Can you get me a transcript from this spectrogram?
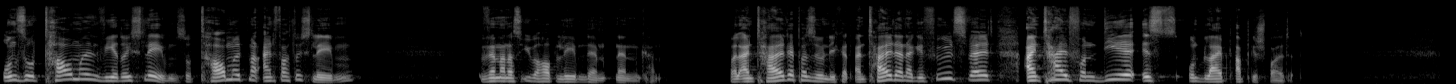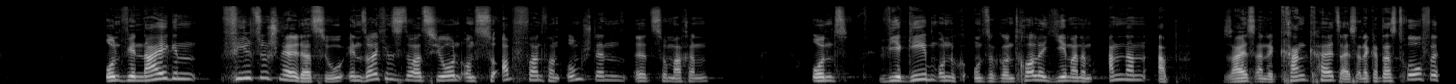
Und so taumeln wir durchs Leben. So taumelt man einfach durchs Leben, wenn man das überhaupt Leben nennen kann. Weil ein Teil der Persönlichkeit, ein Teil deiner Gefühlswelt, ein Teil von dir ist und bleibt abgespaltet. Und wir neigen viel zu schnell dazu, in solchen Situationen uns zu Opfern von Umständen äh, zu machen und wir geben unsere Kontrolle jemandem anderen ab. Sei es eine Krankheit, sei es eine Katastrophe,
